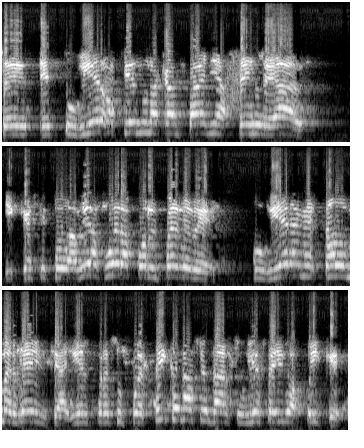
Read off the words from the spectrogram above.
se estuviera haciendo una campaña desleal y que si todavía fuera por el PLD hubiera en estado de emergencia y el presupuesto nacional se hubiese ido a pique.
